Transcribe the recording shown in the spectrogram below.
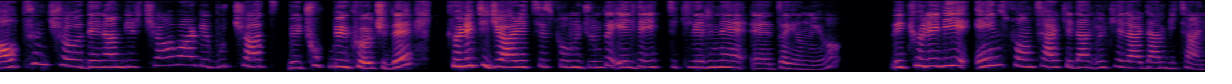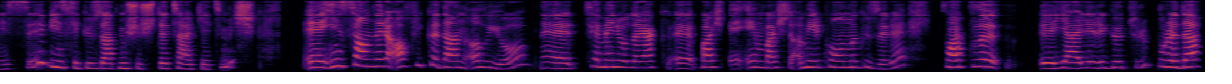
Altın çağı denen bir çağ var ve bu çağ çok büyük ölçüde köle ticareti sonucunda elde ettiklerine e, dayanıyor. Ve köleliği en son terk eden ülkelerden bir tanesi 1863'te terk etmiş e, insanları Afrika'dan alıyor. E, temel olarak e, baş, e, en başta Amerika olmak üzere farklı e, yerlere götürüp burada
